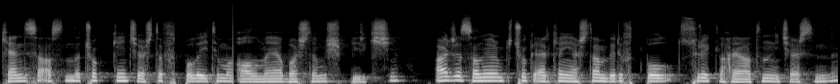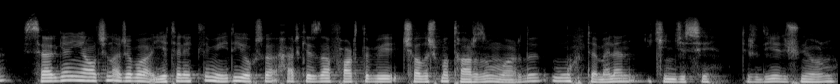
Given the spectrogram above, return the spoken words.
kendisi aslında çok genç yaşta futbol eğitimi almaya başlamış bir kişi. Ayrıca sanıyorum ki çok erken yaştan beri futbol sürekli hayatının içerisinde. Sergen Yalçın acaba yetenekli miydi yoksa herkesten farklı bir çalışma tarzı mı vardı? Muhtemelen ikincisidir diye düşünüyorum.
